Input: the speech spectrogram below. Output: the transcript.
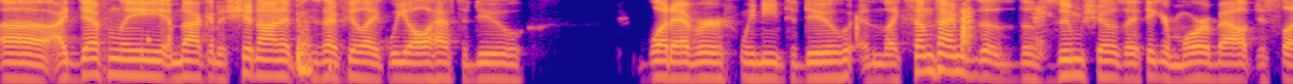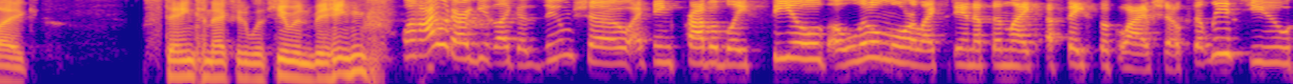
Uh, I definitely am not going to shit on it because I feel like we all have to do whatever we need to do, and like sometimes those those Zoom shows I think are more about just like staying connected with human beings. Well, I would argue like a Zoom show, I think probably feels a little more like stand up than like a Facebook live show because at least you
